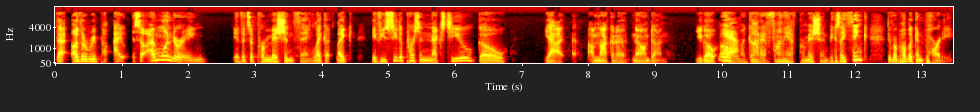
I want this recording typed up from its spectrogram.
that other Rep- I so I'm wondering if it's a permission thing. Like like if you see the person next to you go, yeah, I, I'm not gonna. No, I'm done. You go, oh Yeah. my god, I finally have permission because I think the Republican Party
